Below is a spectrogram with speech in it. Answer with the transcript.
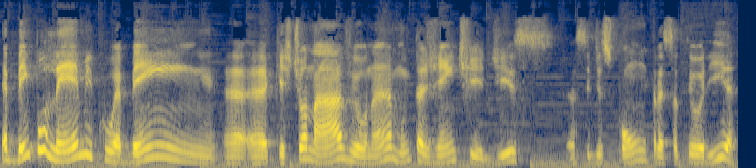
É bem polêmico, é bem é, é, questionável, né? Muita gente diz se diz contra essa teoria,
